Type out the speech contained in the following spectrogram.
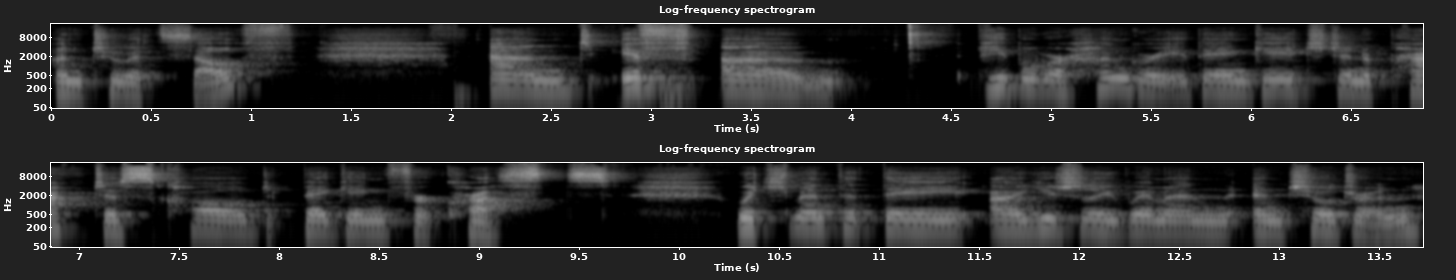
unto itself. And if um, people were hungry, they engaged in a practice called begging for crusts, which meant that they, uh, usually women and children,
